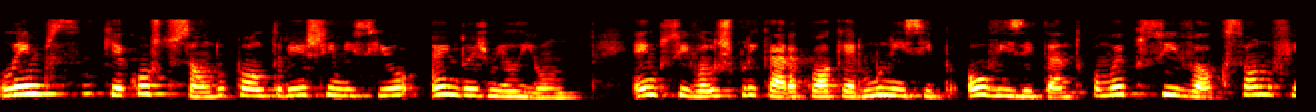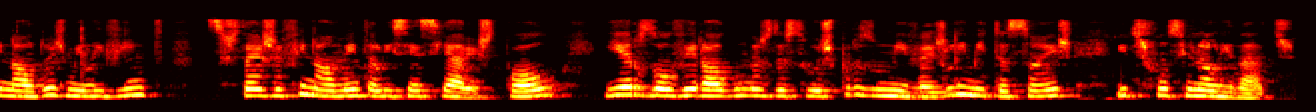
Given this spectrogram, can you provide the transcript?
Lembre-se que a construção do Polo 3 se iniciou em 2001. É impossível explicar a qualquer município ou visitante como é possível que só no final de 2020 se esteja finalmente a licenciar este polo e a resolver algumas das suas presumíveis limitações e disfuncionalidades.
